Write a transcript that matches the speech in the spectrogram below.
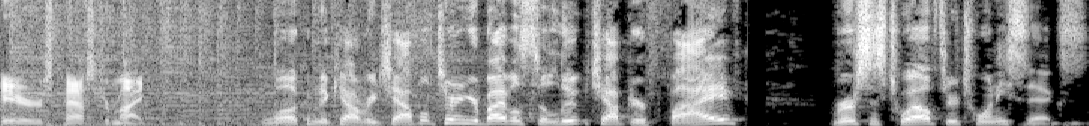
Here's Pastor Mike. Welcome to Calvary Chapel. Turn your Bibles to Luke chapter 5, verses 12 through 26.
